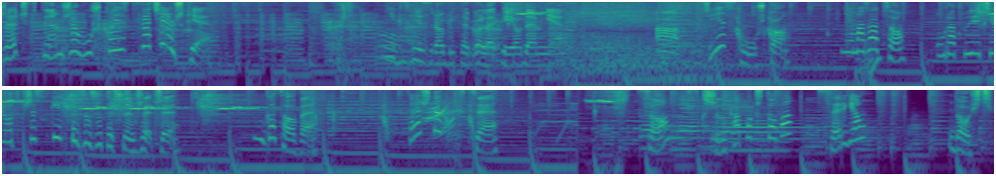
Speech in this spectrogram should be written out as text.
Rzecz w tym, że łóżko jest za ciężkie. Nikt nie zrobi tego lepiej ode mnie. A gdzie jest łóżko? Nie ma za co. Uratuję cię od wszystkich bezużytecznych rzeczy. Gotowe. Też tak chcę. Co? Skrzynka pocztowa? Serio? Dość.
